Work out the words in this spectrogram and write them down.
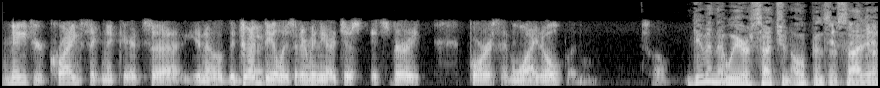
major crime syndicates. Uh, you know, the drug dealers and everything are just it's very porous and wide open. So, given that we are such an open society,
